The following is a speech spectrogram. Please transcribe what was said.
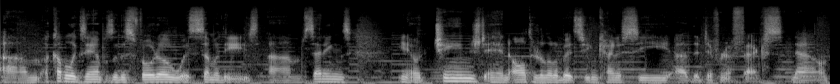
um, a couple examples of this photo with some of these um, settings you know, changed and altered a little bit so you can kind of see uh, the different effects. Now,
